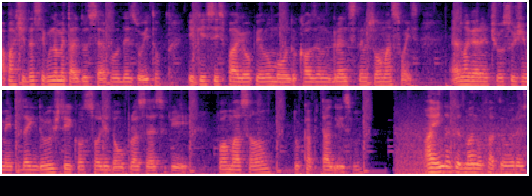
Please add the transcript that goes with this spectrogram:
a partir da segunda metade do século XVIII e que se espalhou pelo mundo, causando grandes transformações. Ela garantiu o surgimento da indústria e consolidou o processo de formação do capitalismo. Ainda que as manufaturas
